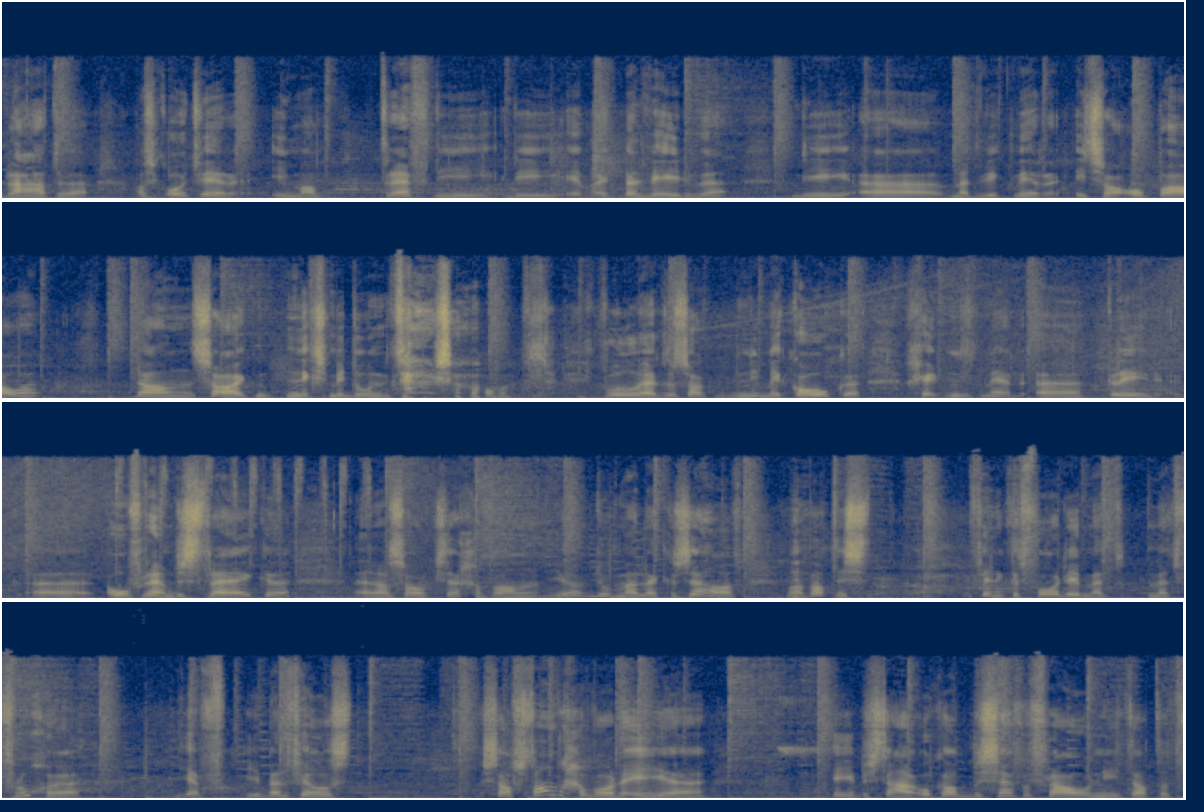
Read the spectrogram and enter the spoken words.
later, als ik ooit weer iemand tref die, die ik ben weduwe, die, uh, met wie ik weer iets zou opbouwen, dan zou ik niks meer doen in het huishouden. Ik bedoel, dan zou ik niet meer koken, niet meer uh, kleden, overhemden strijken. En dan zou ik zeggen van, ja, doe het maar lekker zelf. Want dat is, vind ik het voordeel met, met vroeger. Je, hebt, je bent veel zelfstandig geworden in je, in je bestaan. Ook al beseffen vrouwen niet dat het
